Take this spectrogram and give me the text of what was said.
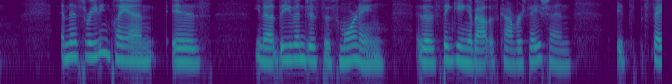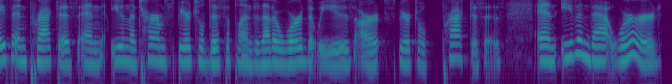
And this reading plan is, you know, even just this morning, as I was thinking about this conversation, it's faith in practice and even the term spiritual disciplines another word that we use are spiritual practices and even that word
